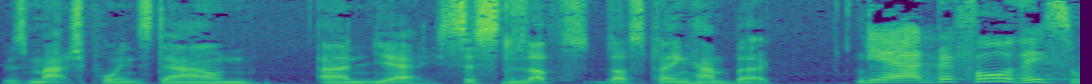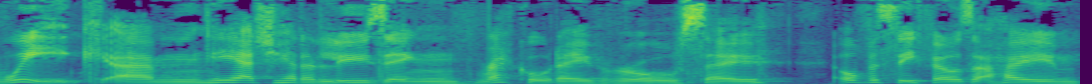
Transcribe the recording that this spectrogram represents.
He was match points down, and yeah, he just loves loves playing Hamburg. Yeah, and before this week, um, he actually had a losing record overall. So obviously feels at home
